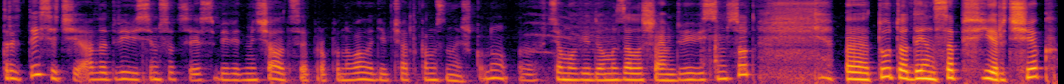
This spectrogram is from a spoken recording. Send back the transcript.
3000, але 2800 це я собі відмічала, це пропонувала дівчаткам знижку. Ну, е, в цьому відео ми залишаємо 2800. Е, Тут один сапфірчик.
